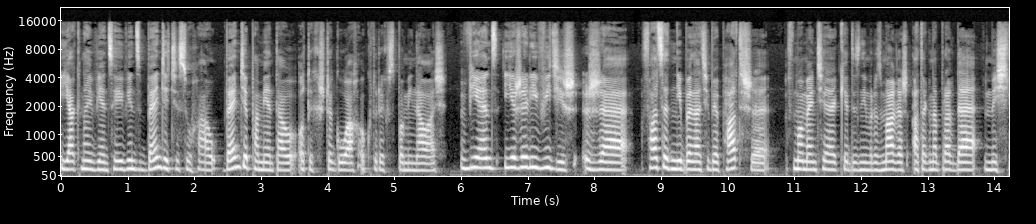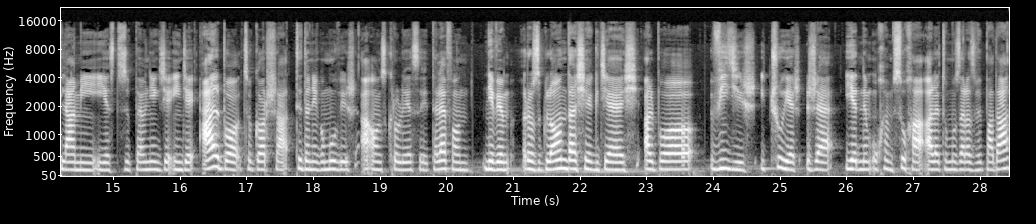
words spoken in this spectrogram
jak najwięcej, więc będzie cię słuchał, będzie pamiętał o tych szczegółach, o których wspominałaś. Więc jeżeli widzisz, że facet niby na ciebie patrzy, w momencie, kiedy z nim rozmawiasz, a tak naprawdę myślami jest zupełnie gdzie indziej, albo co gorsza, ty do niego mówisz, a on skroluje sobie telefon, nie wiem, rozgląda się gdzieś, albo widzisz i czujesz, że jednym uchem słucha, ale to mu zaraz wypada,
